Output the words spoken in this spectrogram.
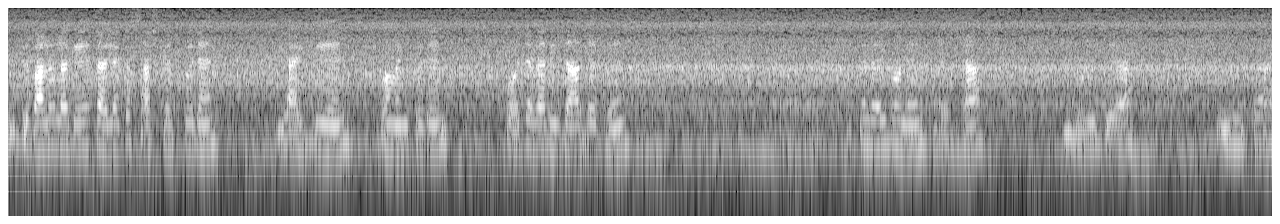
যদি ভালো লাগে তাহলে একটা সাবস্ক্রাইব করেন লাইক দিয়েন কমেন্ট করেন। কয়টা গাড়ি যা দেখেন। আপনারাই বলেন, একটা, দুইটা, তিনটা,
